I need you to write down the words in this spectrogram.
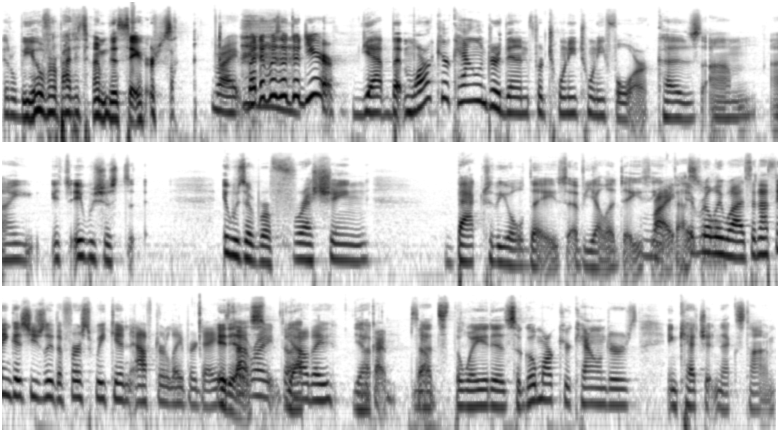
it'll be over by the time this airs. Right, but it was a good year. Yeah, but mark your calendar then for 2024 because um, I it it was just it was a refreshing back to the old days of Yellow Daisy. Right, it really was, and I think it's usually the first weekend after Labor Day. It is that is. right? Yep. how they? Okay, so That's the way it is. So go mark your calendars and catch it next time.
